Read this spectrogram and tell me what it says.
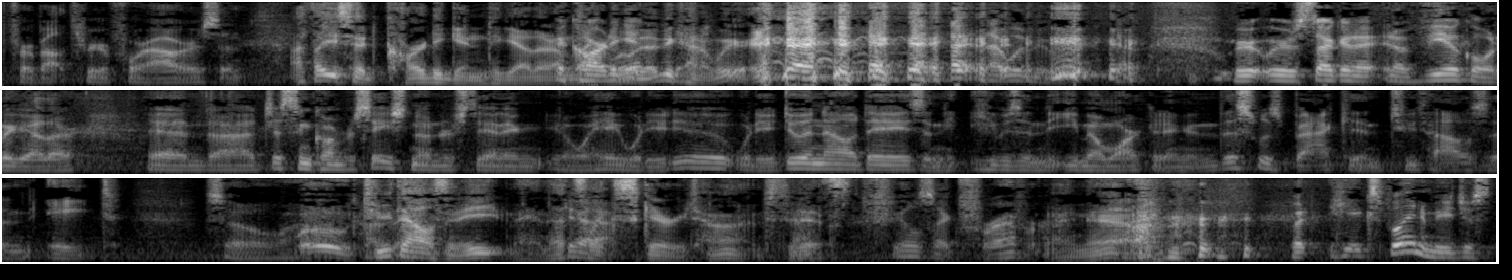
for about three or four hours, and I thought you said cardigan together. I'm like, cardigan? that'd be Yeah. kind of weird. that would be weird. Yeah. We, were, we were stuck in a, in a vehicle together, and uh, just in conversation, understanding, you know, hey, what do you do? What are you doing nowadays? And he, he was in the email marketing, and this was back in 2008. So, uh, Whoa, kind of- 2008, man. That's Yeah. like scary times, too. That feels like forever. I know. But he explained to me just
